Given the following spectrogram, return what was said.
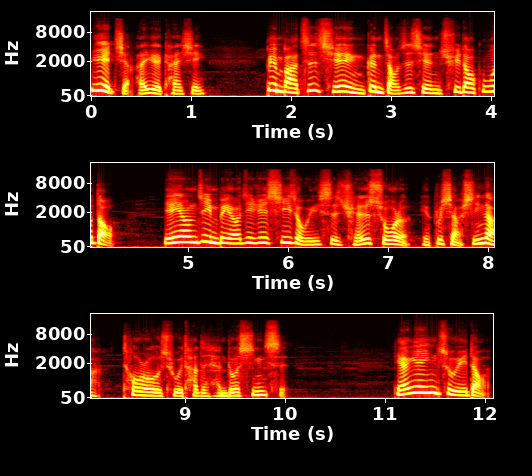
越讲他越开心，便把之前更早之前去到孤岛，岩阳镜被姚建军吸走一事全说了，也不小心啊透露出他的很多心事。梁月英注意到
